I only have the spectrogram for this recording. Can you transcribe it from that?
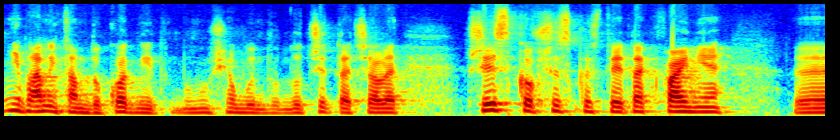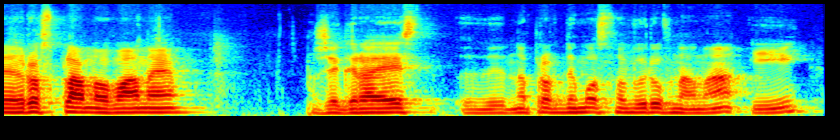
nie pamiętam dokładnie, musiałbym to doczytać, ale wszystko, wszystko jest tutaj tak fajnie y, rozplanowane, że gra jest naprawdę mocno wyrównana i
